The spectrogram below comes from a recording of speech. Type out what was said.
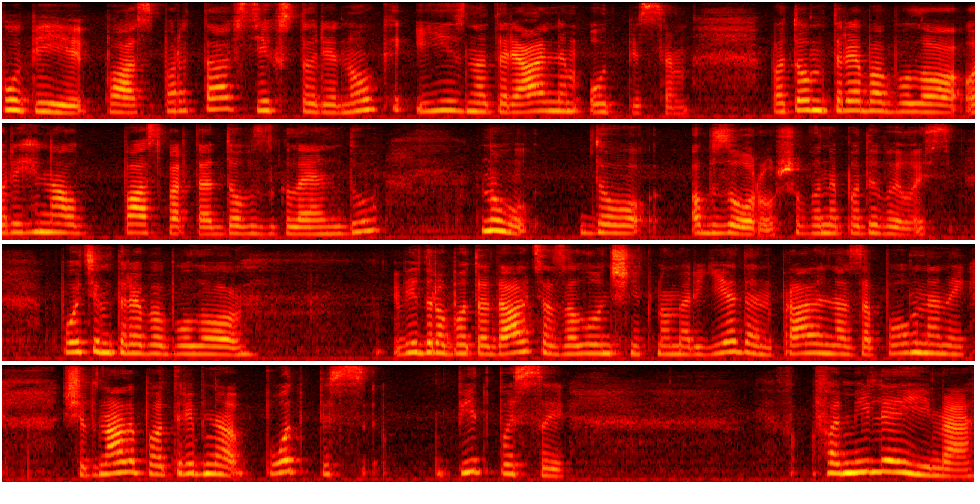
копії паспорта всіх сторінок і з нотаріальним підписом. Потім треба було оригінал паспорта до взгляду, ну, до обзору, щоб вони подивились. Потім треба було від роботодавця залончник номер 1 правильно заповнений, щоб знали, потрібно підпис, підписи, фамілія, ім'я.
